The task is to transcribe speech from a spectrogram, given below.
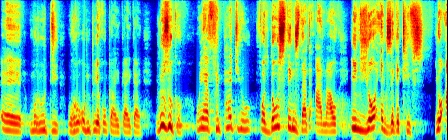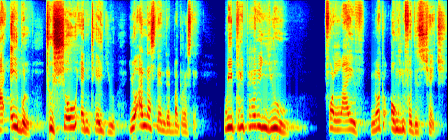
eh moruti gore o mpie ko kae kae kae. Luzuko we have prepared you for those things that are now in your executives. You are able to show and take you. You understand that bakreste? We preparing you for life not only for this church.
